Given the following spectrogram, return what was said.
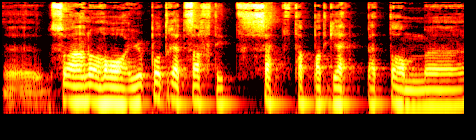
Eh, Så han har ju på ett rätt saftigt sätt tappat greppet om eh,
